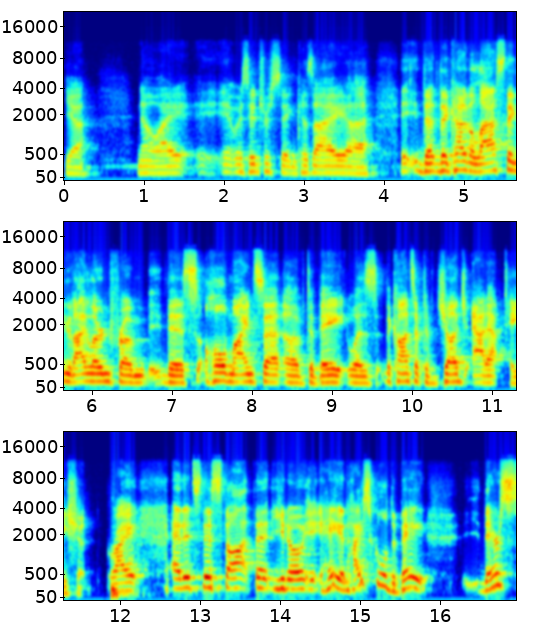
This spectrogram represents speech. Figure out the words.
Yeah. No, I it was interesting because I uh, the the kind of the last thing that I learned from this whole mindset of debate was the concept of judge adaptation, right? And it's this thought that you know, it, hey, in high school debate, there's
